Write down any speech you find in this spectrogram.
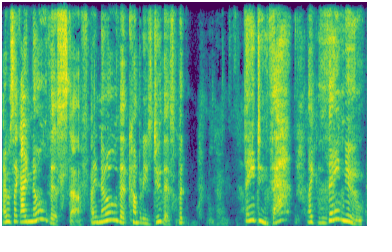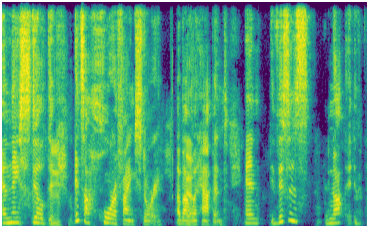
I was like, I know this stuff. I know that companies do this, but they do that. Like they knew and they still did. Hmm. It's a horrifying story about Yeah. what happened. And this is not,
